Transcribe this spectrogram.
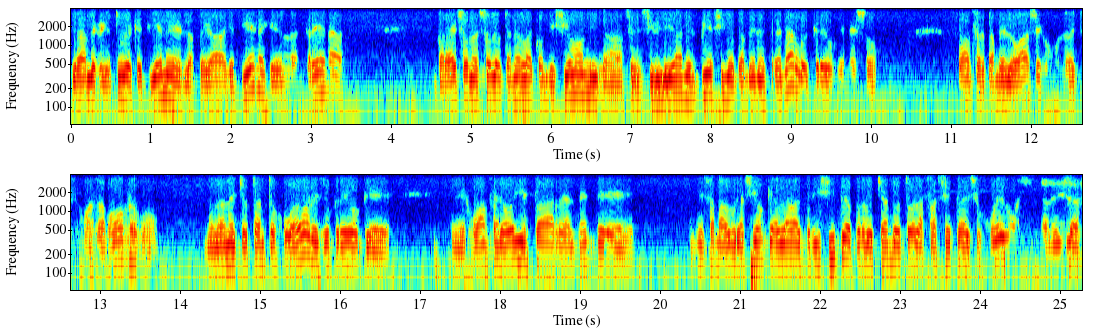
grandes virtudes que tiene es la pegada que tiene, que él la entrena. Para eso no es solo tener la condición y la sensibilidad en el pie, sino también entrenarlo. Y creo que en eso Juanfer también lo hace, como lo ha hecho Juan Ramón como, lo han hecho tantos jugadores. Yo creo que eh, Juanfer hoy está realmente en esa maduración que hablaba al principio, aprovechando todas las facetas de su juego, y una de ellas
